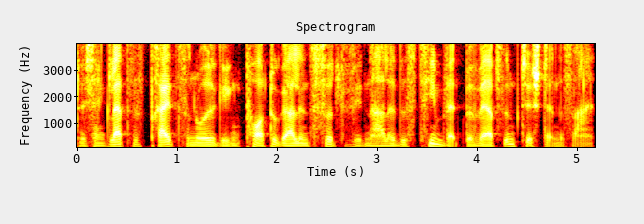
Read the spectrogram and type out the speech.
durch ein glattes 3 zu 0 gegen Portugal ins Viertelfinale des Teamwettbewerbs im Tischtennis ein.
